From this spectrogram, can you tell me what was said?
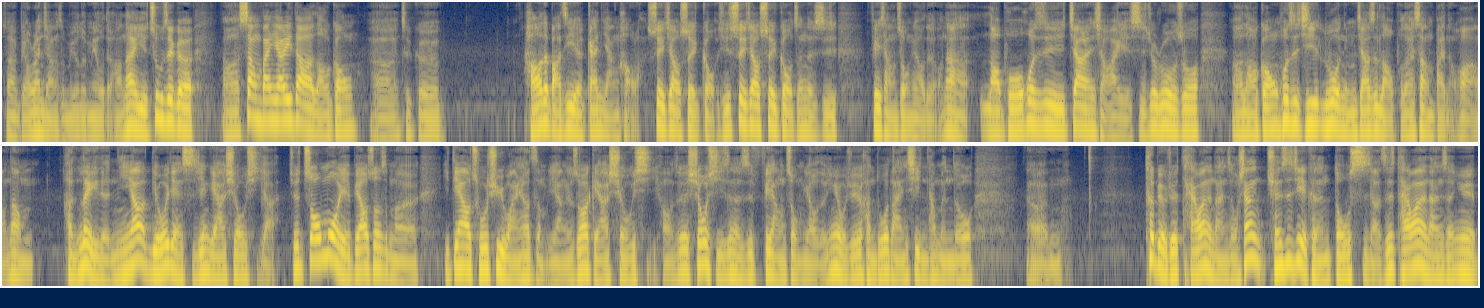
算了，不要乱讲什么有的没有的哈。那也祝这个呃上班压力大的老公呃这个好好的把自己的肝养好了，睡觉睡够，其实睡觉睡够真的是非常重要的。那老婆或是家人小孩也是，就如果说呃老公或者其实如果你们家是老婆在上班的话，那我们。很累的，你要留一点时间给他休息啊！就周末也不要说什么一定要出去玩要怎么样，有时候要给他休息哦。这个休息真的是非常重要的，因为我觉得很多男性他们都，嗯、特别我觉得台湾的男生，我相信全世界可能都是啊，只是台湾的男生，因为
